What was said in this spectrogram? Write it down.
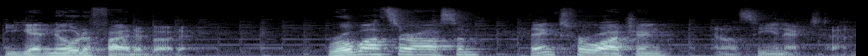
you get notified about it. Robots are awesome, thanks for watching, and I'll see you next time.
